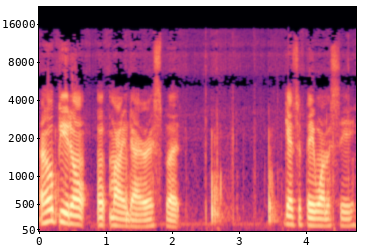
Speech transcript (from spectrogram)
I hope you don't, don't mind, Iris, but guess if they want to see.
